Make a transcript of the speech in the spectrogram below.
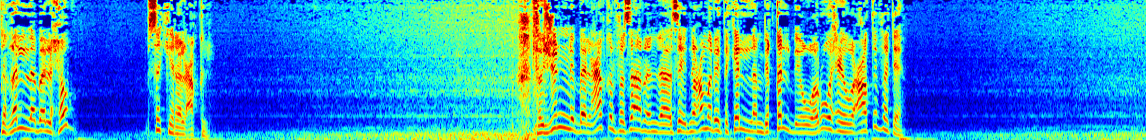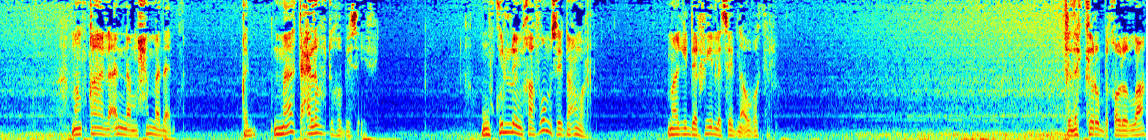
تغلب الحب سكر العقل. فجنب العقل فصار سيدنا عمر يتكلم بقلبه وروحه وعاطفته. من قال أن محمدا قد مات علوته بسيفي. وكلهم يخافون من سيدنا عمر. ما قدر فيه إلا سيدنا أبو بكر. فذكروا بقول الله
